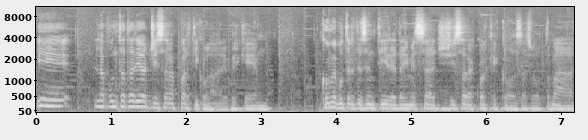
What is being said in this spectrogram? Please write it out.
E la puntata di oggi sarà particolare perché come potrete sentire dai messaggi ci sarà qualche cosa sotto, ma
